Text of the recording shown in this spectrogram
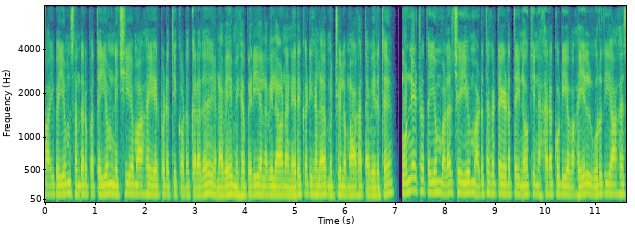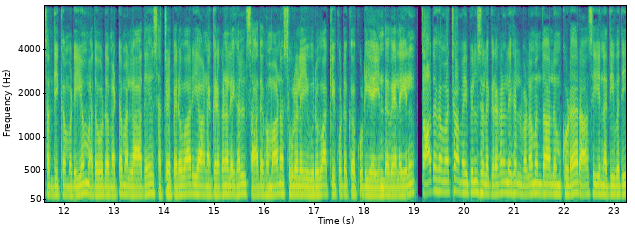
வாய்ப்பையும் சந்தர்ப்பத்தையும் நிச்சயமாக ஏற்படுத்தி கொடுக்கிறது. எனவே மிக பெரிய அளவிலான நெருக்கடிகளை முற்றிலுமாக தவிர்த்து முன்னேற்றத்தையும் வளர்ச்சியையும் அடுத்த கட்ட இடத்தை நோக்கி நகரக்கூடிய வகையில் உறுதியாக சந்திக்க முடியும். அதோடு மட்டுமல்லாது சற்று பெருவாரியான கிரகநிலைகள் சாதகமான சூழலை உருவாக்கி கொடுக்கக்கூடிய இந்த வேளையில் சாதகமற்ற அமைப்பில் சில கிரகநிலைகள் வளம் வந்தாலும் கூட ராசியின் அதிபதி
